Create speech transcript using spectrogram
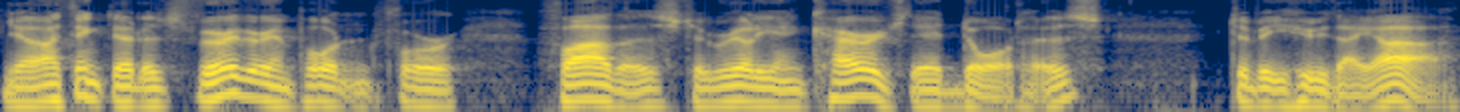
Yeah, I think that it's very, very important for fathers to really encourage their daughters to be who they are,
